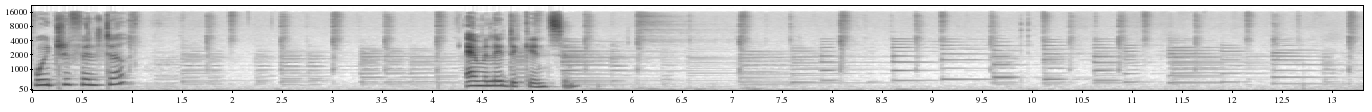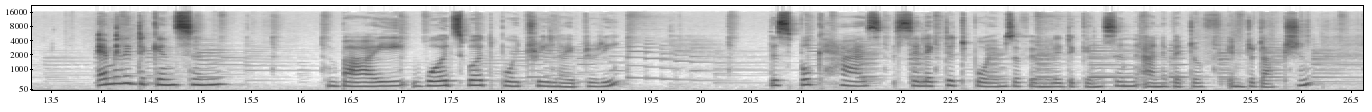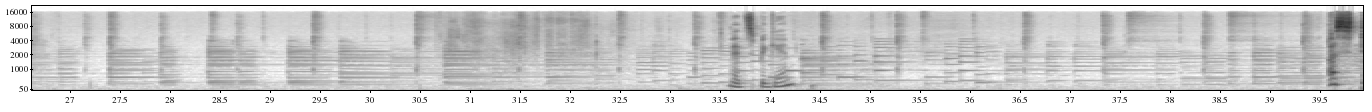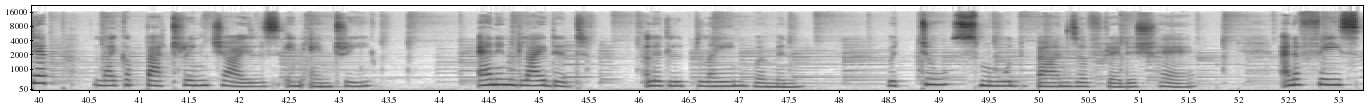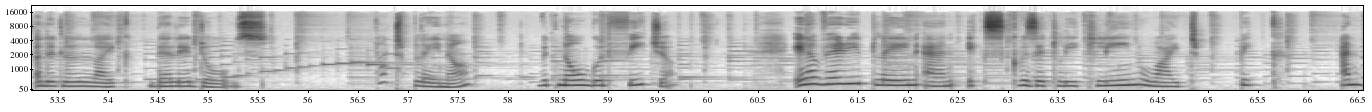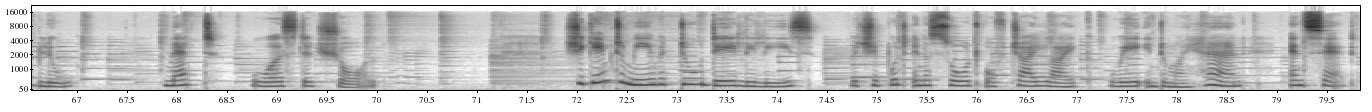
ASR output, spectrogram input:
Poetry filter Emily Dickinson. Emily Dickinson by Wordsworth Poetry Library. This book has selected poems of Emily Dickinson and a bit of introduction. Let's begin. A step like a pattering child's in entry, and in glided a little plain woman with two smooth bands of reddish hair and a face a little like Belle Dove's. Not plainer, with no good feature in a very plain and exquisitely clean white pink and blue net worsted shawl. She came to me with two day lilies, which she put in a sort of childlike way into my hand and said,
